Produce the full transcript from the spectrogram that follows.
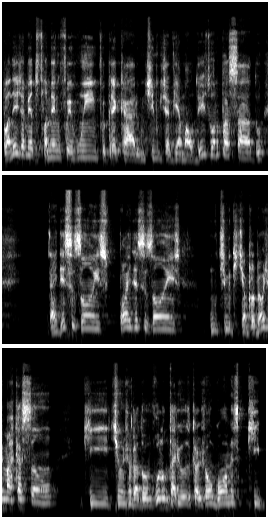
planejamento do Flamengo foi ruim, foi precário, um time que já vinha mal desde o ano passado das decisões, pós-decisões, um time que tinha problema de marcação, que tinha um jogador voluntarioso, que era o João Gomes, que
